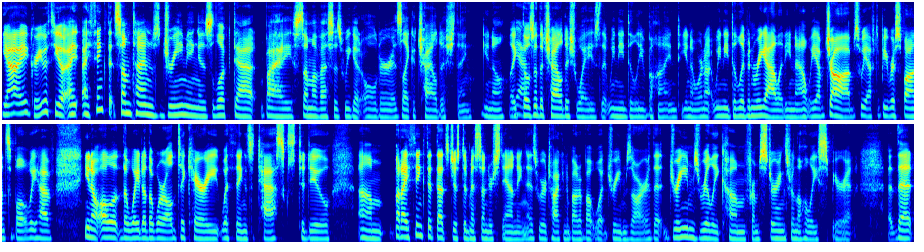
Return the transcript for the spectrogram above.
Yeah, I agree with you. I, I think that sometimes dreaming is looked at by some of us as we get older as like a childish thing, you know? Like Yeah. those are the childish ways that we need to leave behind. You know, we're not we need to live in reality now. We have jobs, we have to be responsible. We have, you know, all of the weight of the world to carry with things, tasks to do. Um, but I think that that's just a misunderstanding as we were talking about about what dreams are. That dreams really come from stirrings from the Holy Spirit uh, that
